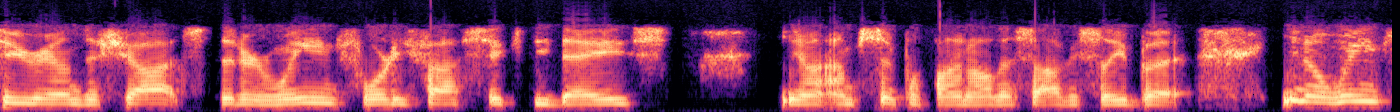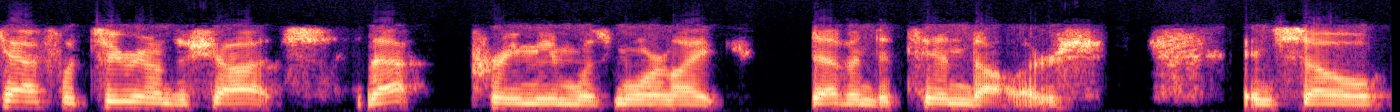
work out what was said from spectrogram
two rounds of shots that are weaned 45, 60 days. You know, I'm simplifying all this obviously, but, you know, weaned calf with two rounds of shots, that premium was more like seven to ten dollars. And so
